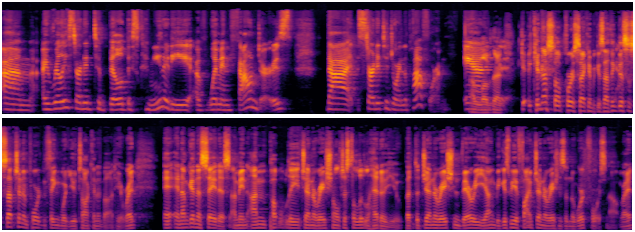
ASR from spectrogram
um, I really started to build this community of women founders that started to join the platform. And, I love that. Can I stop for a second because I think this is such an important thing what you're talking about here, right? And, and I'm going to say this. I mean, I'm probably generational, just a little ahead of you, but the generation very young because we have five generations in the workforce now, right?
